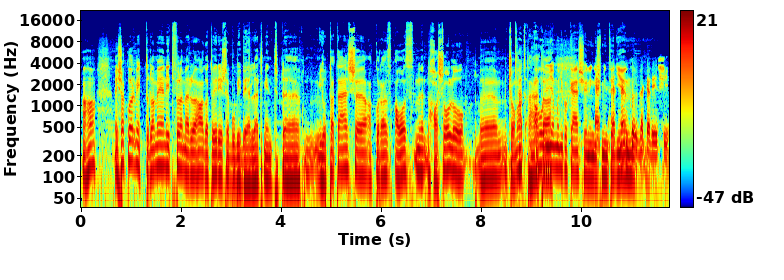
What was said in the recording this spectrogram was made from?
Aha. És akkor mit tudom én, itt fölmerül a hallgató írés, a bubi bérlet, mint uh, juttatás, uh, akkor az ahhoz hasonló uh, csomag? Hát, tehát ahogy a... ugye mondjuk a carsharing is, mint ez, egy ez ilyen... Nem közlekedési.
